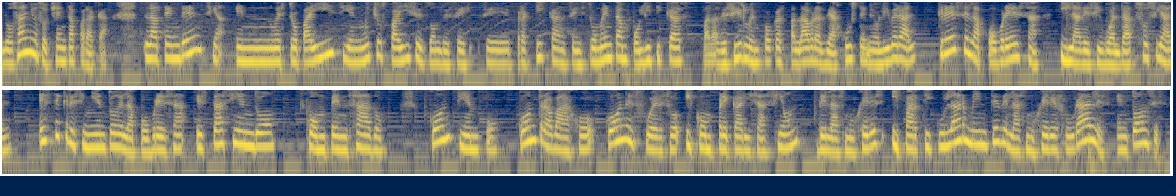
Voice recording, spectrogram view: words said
los años 80 para acá, la tendencia en nuestro país y en muchos países donde se, se practican, se instrumentan políticas, para decirlo en pocas palabras, de ajuste neoliberal, crece la pobreza y la desigualdad social, este crecimiento de la pobreza está siendo compensado con tiempo, con trabajo, con esfuerzo y con precarización de las mujeres y particularmente de las mujeres rurales. Entonces,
